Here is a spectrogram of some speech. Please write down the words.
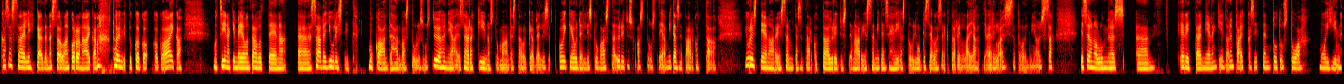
kasassa, eli käytännössä ollaan korona-aikana toimittu koko, koko aika. Mutta siinäkin meillä on tavoitteena saada juristit mukaan tähän vastuullisuustyöhön ja, ja saada kiinnostumaan tästä oikeudellistuvasta yritysvastuusta ja mitä se tarkoittaa juristien arjessa, mitä se tarkoittaa yritysten arjessa, miten se heijastuu julkisella sektorilla ja, ja erilaisissa toimijoissa. Ja se on ollut myös ä, erittäin mielenkiintoinen paikka sitten tutustua muihin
